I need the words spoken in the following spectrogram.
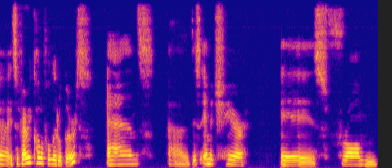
uh, it's a very colorful little bird, and uh, this image here is from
